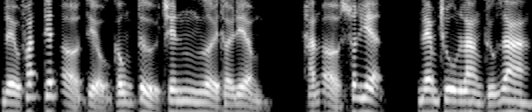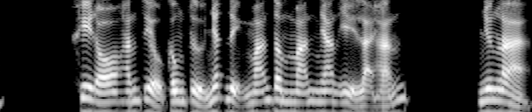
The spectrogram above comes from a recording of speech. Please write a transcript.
đều phát tiết ở tiểu công tử trên người thời điểm, hắn ở xuất hiện, đem Chu lang cứu ra. Khi đó hắn tiểu công tử nhất định mãn tâm mãn nhãn ỉ lại hắn. Nhưng là,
